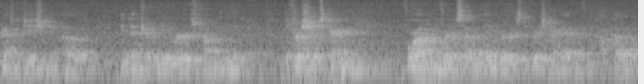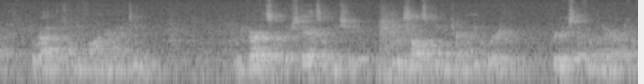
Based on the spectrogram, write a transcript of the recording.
transportation of indentured laborers from India. The first ships carrying 437 laborers to British Guiana from Calcutta arrived with only 419. Regardless of their stance on the issue, the results of the internal inquiry produced a familiar outcome.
